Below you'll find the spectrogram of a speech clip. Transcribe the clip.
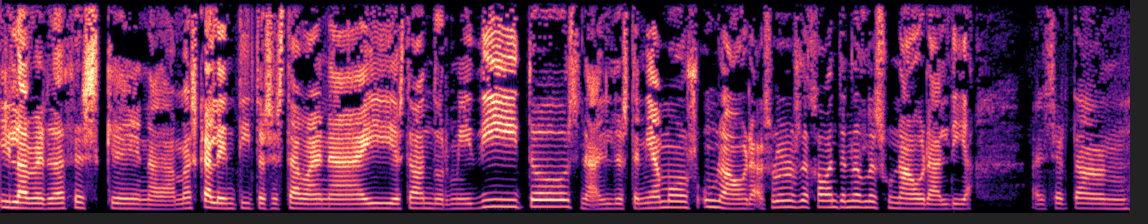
y la verdad es que nada, más calentitos estaban ahí, estaban dormiditos, nada, y les teníamos una hora, solo nos dejaban tenerles una hora al día al ser tan,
